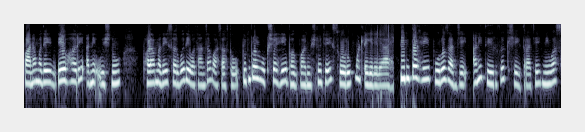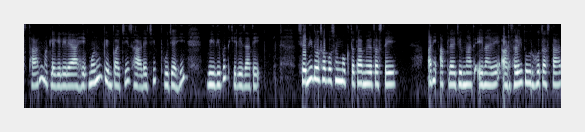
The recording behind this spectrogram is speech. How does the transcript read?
पानामध्ये देवहरी आणि विष्णू फळामध्ये सर्व देवतांचा वास असतो. पिंपळ वृक्ष हे भगवान विष्णूचे स्वरूप म्हटले गेलेले आहे. पिंपळ हे पूर्वजांचे आणि तीर्थक्षेत्राचे निवासस्थान म्हटले गेलेले आहे. म्हणून पिंपळाची झाडाची पूजा ही विधिवत केली जाते. शनिदोषापासून मुक्तता मिळत असते आणि आपल्या जीवनात येणारे अडथळे दूर होत असतात.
